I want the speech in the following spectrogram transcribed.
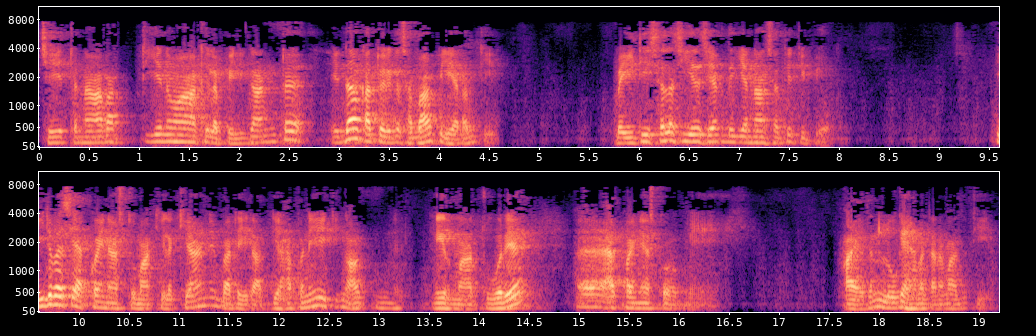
චේතනාවක් තියෙනවා කියලා පිළිගන්නට එදා කතෝලික සභාව පිළිඅරන් තියෙනවා. මේ ඊට ඉස්සලා 100ක් දෙයයන් ආසති තිබියෝ. ඊට පස්සේ අක්වයිනාස්තුමා කියලා කියන්නේ බටහිර අධ්‍යාපනයේ ඉතින් නිර්මාතෘවරය අක්වයිනාස්කෝ මේ ආයතන ලෝකේ හැමතැනම අද තියෙනවා.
